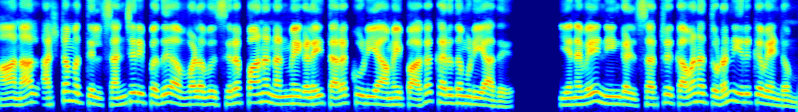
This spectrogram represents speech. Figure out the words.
ஆனால் அஷ்டமத்தில் சஞ்சரிப்பது அவ்வளவு சிறப்பான நன்மைகளை தரக்கூடிய அமைப்பாக கருத முடியாது. எனவே நீங்கள் சற்று கவனத்துடன் இருக்க வேண்டும்.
